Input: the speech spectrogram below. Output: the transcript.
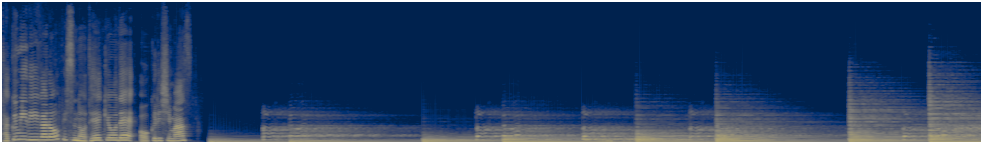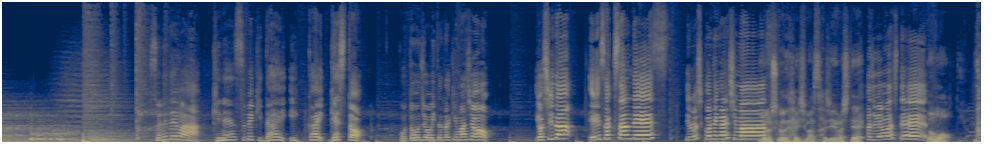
匠リーガルオフィスの提供でお送りします。それでは記念すべき第1回ゲストご登場いただきましょう。吉田栄作さんです。よろしくお願いしますよろしくお願いします。はじめまして。はじめましてどうも。なん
